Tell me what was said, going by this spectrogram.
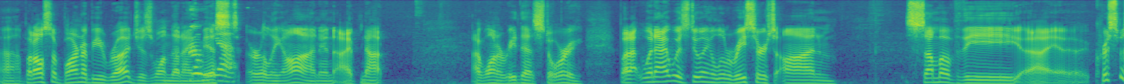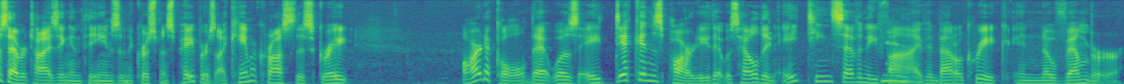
uh, but also Barnaby Rudge is one that I Oh, yeah. missed early on, and I've not. I want to read that story. But when I was doing a little research on some of the uh, Christmas advertising and themes in the Christmas papers, I came across this great article that was a Dickens party that was held in 1875 in Battle Creek in November.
